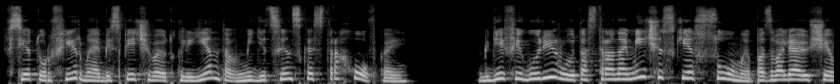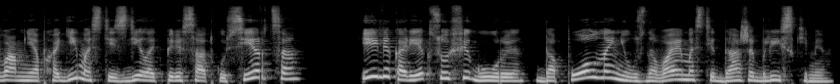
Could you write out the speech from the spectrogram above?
Все турфирмы обеспечивают клиентов медицинской страховкой, где фигурируют астрономические суммы, позволяющие вам необходимости сделать пересадку сердца или коррекцию фигуры до полной неузнаваемости даже близкими.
